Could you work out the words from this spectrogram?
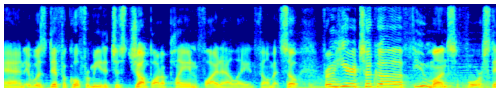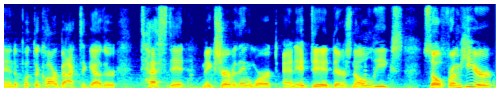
and it was difficult for me to just jump on a plane, fly to LA, and film it. So from here, it took a few months for Stan to put the car back together, test it, make sure everything worked, and it did. There's no leaks. So from here,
